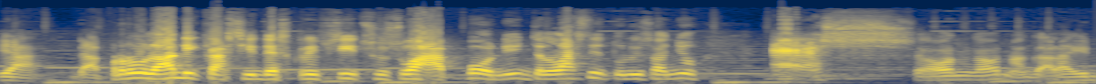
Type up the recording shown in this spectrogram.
Ya, tidak perlu lah dikasih deskripsi susu apa. Ini jelas nih tulisannya es. Kawan-kawan agak lain.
